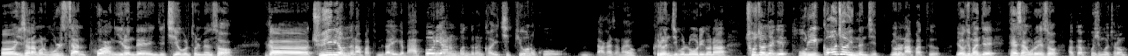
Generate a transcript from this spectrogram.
어, 이 사람은 울산, 포항 이런 데 이제 지역을 돌면서 그러니까 주인이 없는 아파트입니다. 이게 맞벌이 하는 분들은 거의 집 비워놓고 나가잖아요. 그런 집을 노리거나 초저녁에 불이 꺼져 있는 집, 요런 아파트 여기만 이제 대상으로 해서 아까 보신 것처럼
